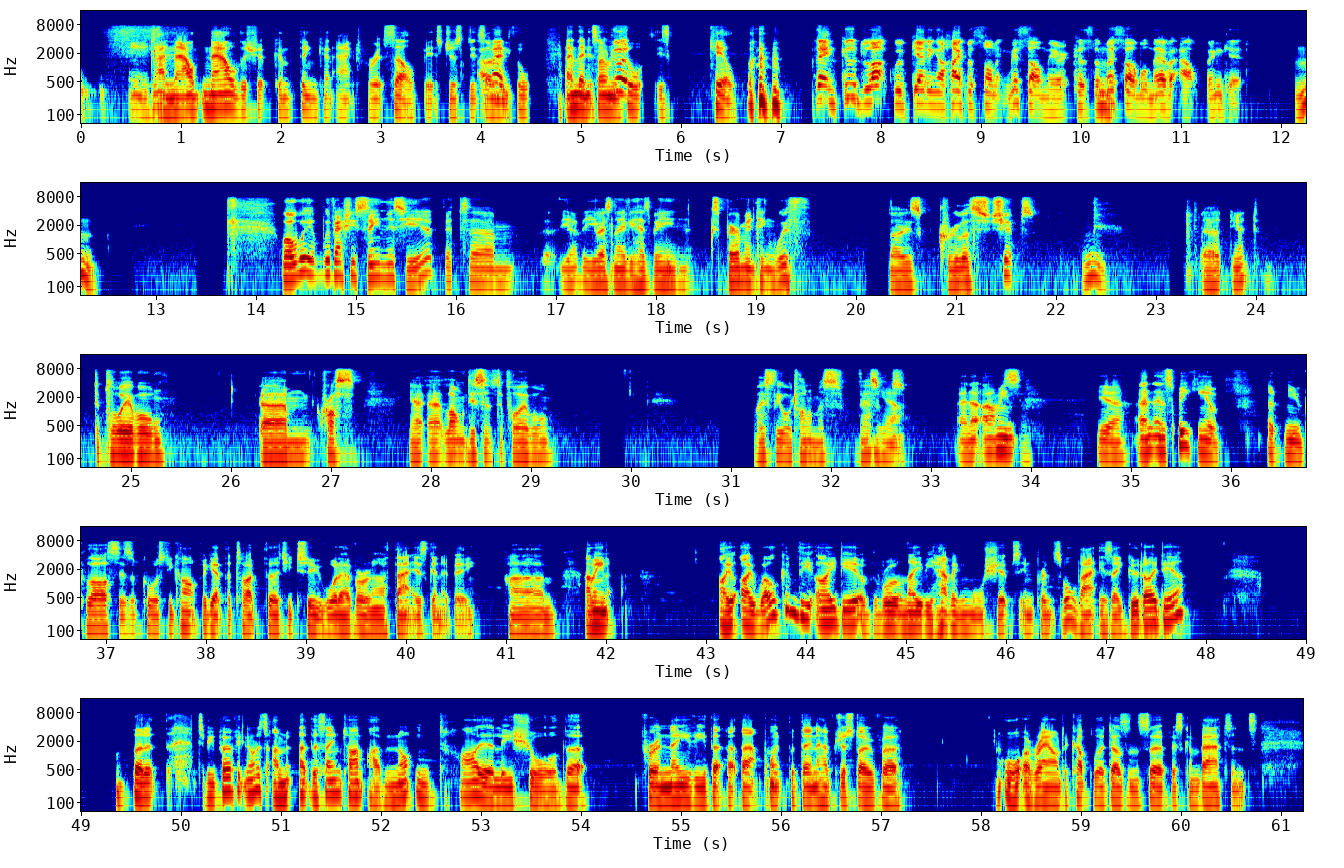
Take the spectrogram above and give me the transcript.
Mhm. And now, now the ship can think and act for itself. It's just its And only then- thought, and then its only Good. thoughts is kill. then good luck with getting a hypersonic missile near it, because the Hmm. missile will never outthink it. Mm. Well, we, we've actually seen this year that um, you know, the U.S. Navy has been experimenting with those crewless ships, Mm. uh, you know, deployable, um, cross, you know, uh, long distance deployable, mostly autonomous vessels. Yeah. And uh, I mean, So- Yeah, and and speaking of of new classes, of course, you can't forget the Type Thirty Two, whatever on earth that is going to be. Um, I mean, I I welcome the idea of the Royal Navy having more ships in principle. That is a good idea. But it, to be perfectly honest, I'm at the same time I'm not entirely sure that for a navy that at that point would then have just over or around a couple of dozen surface combatants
